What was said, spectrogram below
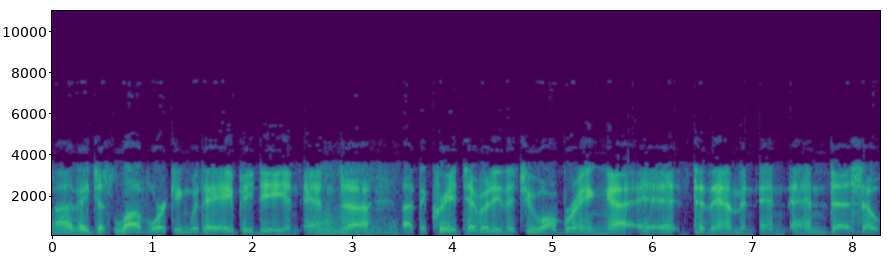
uh, they just love working with AAPD and and uh, uh, the creativity that you all bring uh, uh, to them and and and uh, so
